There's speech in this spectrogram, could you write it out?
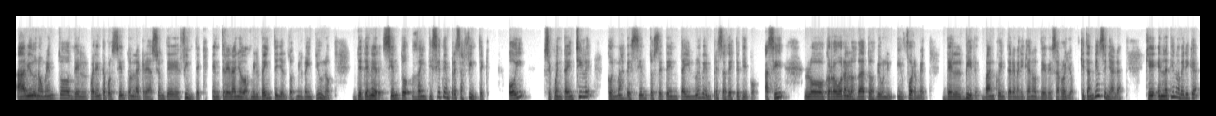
ha habido un aumento del 40% en la creación de FinTech entre el año 2020 y el 2021. De tener 127 empresas FinTech, hoy se cuenta en Chile con más de 179 empresas de este tipo. Así lo corroboran los datos de un informe del BID, Banco Interamericano de Desarrollo, que también señala que en Latinoamérica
